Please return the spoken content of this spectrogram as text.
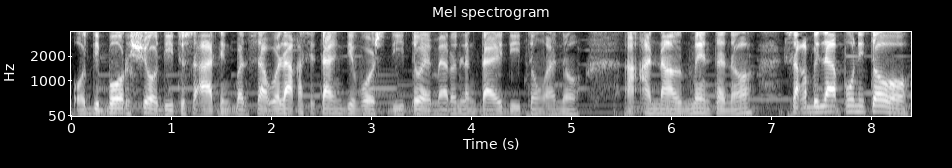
o diborsyo dito sa ating bansa. Wala kasi tayong divorce dito eh. Meron lang tayo ditong ano, uh, annulment ano. Sa kabila po nito,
